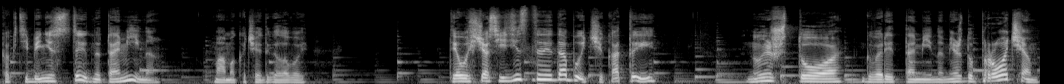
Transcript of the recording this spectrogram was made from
«Как тебе не стыдно, Тамина?» – мама качает головой. «Тео сейчас единственный добытчик, а ты?» «Ну и что?» – говорит Тамина. «Между прочим,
